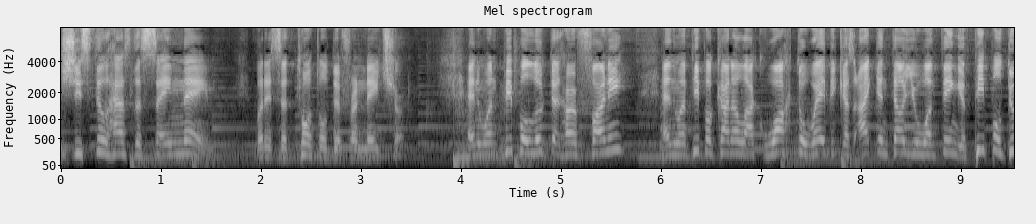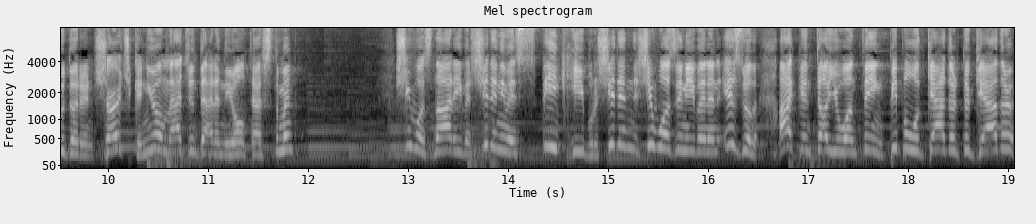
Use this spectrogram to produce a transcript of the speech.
She still has the same name but it's a total different nature. And when people looked at her funny and when people kind of like walked away because I can tell you one thing if people do that in church can you imagine that in the Old Testament? She was not even, she didn't even speak Hebrew. She didn't, she wasn't even in Israel. I can tell you one thing. People would gather together,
